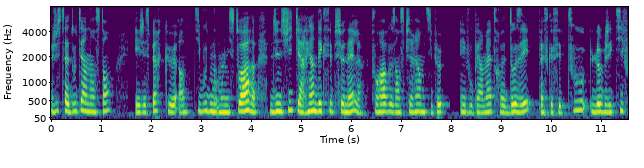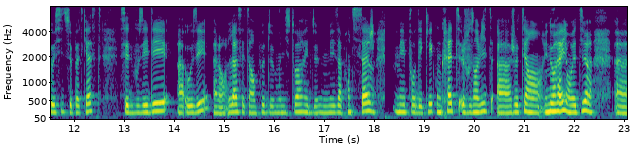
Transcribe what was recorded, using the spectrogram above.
juste à douter un instant. Et j'espère qu'un petit bout de mon histoire d'une fille qui a rien d'exceptionnel pourra vous inspirer un petit peu et vous permettre d'oser, parce que c'est tout l'objectif aussi de ce podcast, c'est de vous aider à oser. Alors là, c'était un peu de mon histoire et de mes apprentissages, mais pour des clés concrètes, je vous invite à jeter une oreille, on va dire, euh,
